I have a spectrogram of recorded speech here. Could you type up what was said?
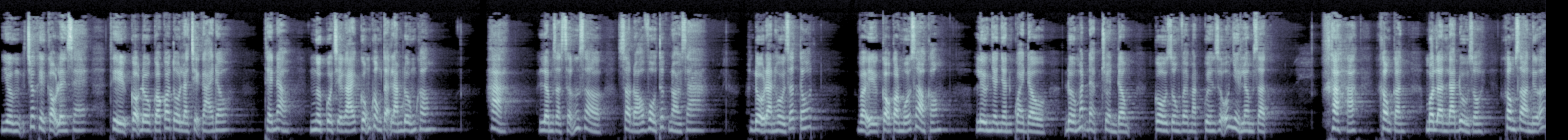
Nhưng trước khi cậu lên xe, thì cậu đâu có coi tôi là chị gái đâu. Thế nào, ngực của chị gái cũng không tệ lắm đúng không? Hả? Lâm giật sững sờ, sau đó vô thức nói ra. Độ đàn hồi rất tốt. Vậy cậu còn muốn sở không? Lưu nhân nhân quay đầu, đôi mắt đẹp chuyển động, cô dùng vẻ mặt quyến rũ nhìn Lâm giật. Ha ha, không cần, một lần là đủ rồi, không sợ nữa.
